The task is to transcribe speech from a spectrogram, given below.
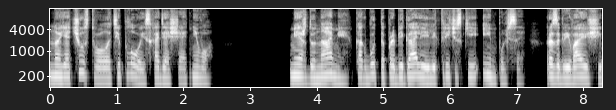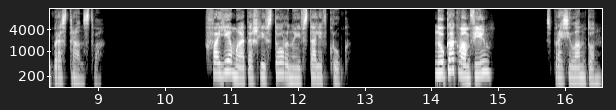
но я чувствовала тепло, исходящее от него. Между нами как будто пробегали электрические импульсы, разогревающие пространство. В фойе мы отошли в сторону и встали в круг. «Ну как вам фильм?» — спросил Антон.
